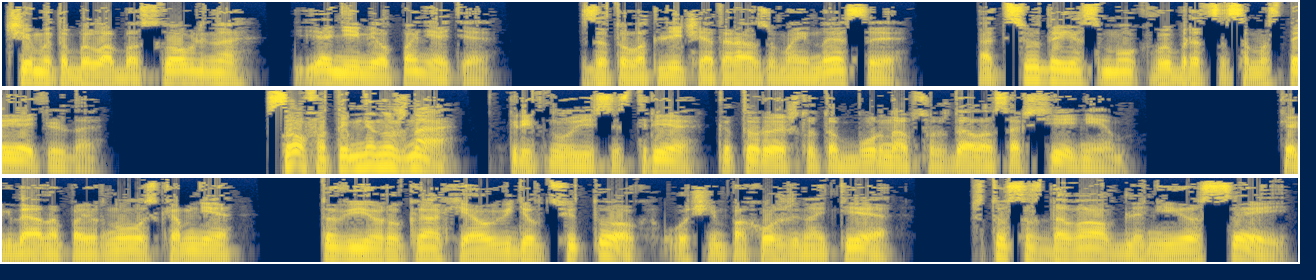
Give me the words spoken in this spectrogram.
Чем это было обусловлено, я не имел понятия. Зато в отличие от разума Инессы, отсюда я смог выбраться самостоятельно. «Софа, ты мне нужна!» — крикнул я сестре, которая что-то бурно обсуждала с Арсением. Когда она повернулась ко мне, то в ее руках я увидел цветок, очень похожий на те, что создавал для нее Сей.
